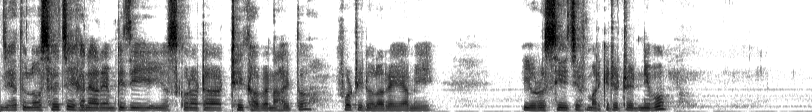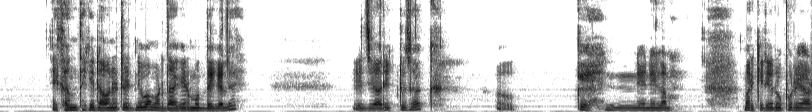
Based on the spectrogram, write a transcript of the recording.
যেহেতু লস হয়েছে, এখানে আর এমটিজি ইউজ করাটা ঠিক হবে না হয়তো। ফোর্টি ডলারে আমি ইউরো সিএইচএফ মার্কেটে ট্রেড নিব। এখান থেকে ডাউনে ট্রেড নিব, আমার দাগের মধ্যে গেলে। এই যে আর একটু যাক। ওকে, নিয়ে নিলাম। মার্কেটের উপরে আর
